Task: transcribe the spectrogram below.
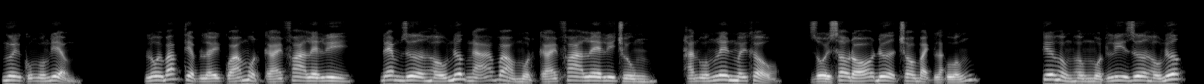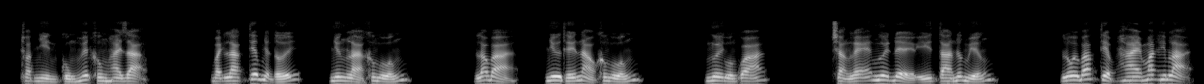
ngươi cũng uống điểm. Lôi bác tiệp lấy quá một cái pha lê ly, đem dưa hấu nước ngã vào một cái pha lê ly trùng, hắn uống lên mấy khẩu, rồi sau đó đưa cho bạch lạc uống. Kia hồng hồng một ly dưa hấu nước, thoạt nhìn cùng huyết không hai dạng. Bạch lạc tiếp nhận tới, nhưng là không uống. Lão bà, như thế nào không uống? Ngươi uống quá. Chẳng lẽ ngươi để ý ta nước miếng? Lôi bác tiệp hai mắt híp lại.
